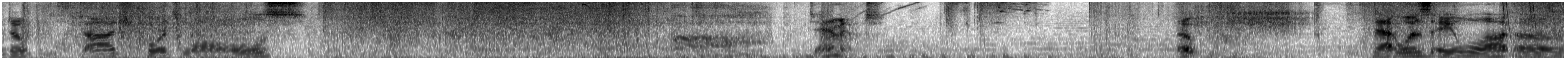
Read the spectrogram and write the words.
Don't dodge towards walls. Damn it. Oh. That was a lot of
